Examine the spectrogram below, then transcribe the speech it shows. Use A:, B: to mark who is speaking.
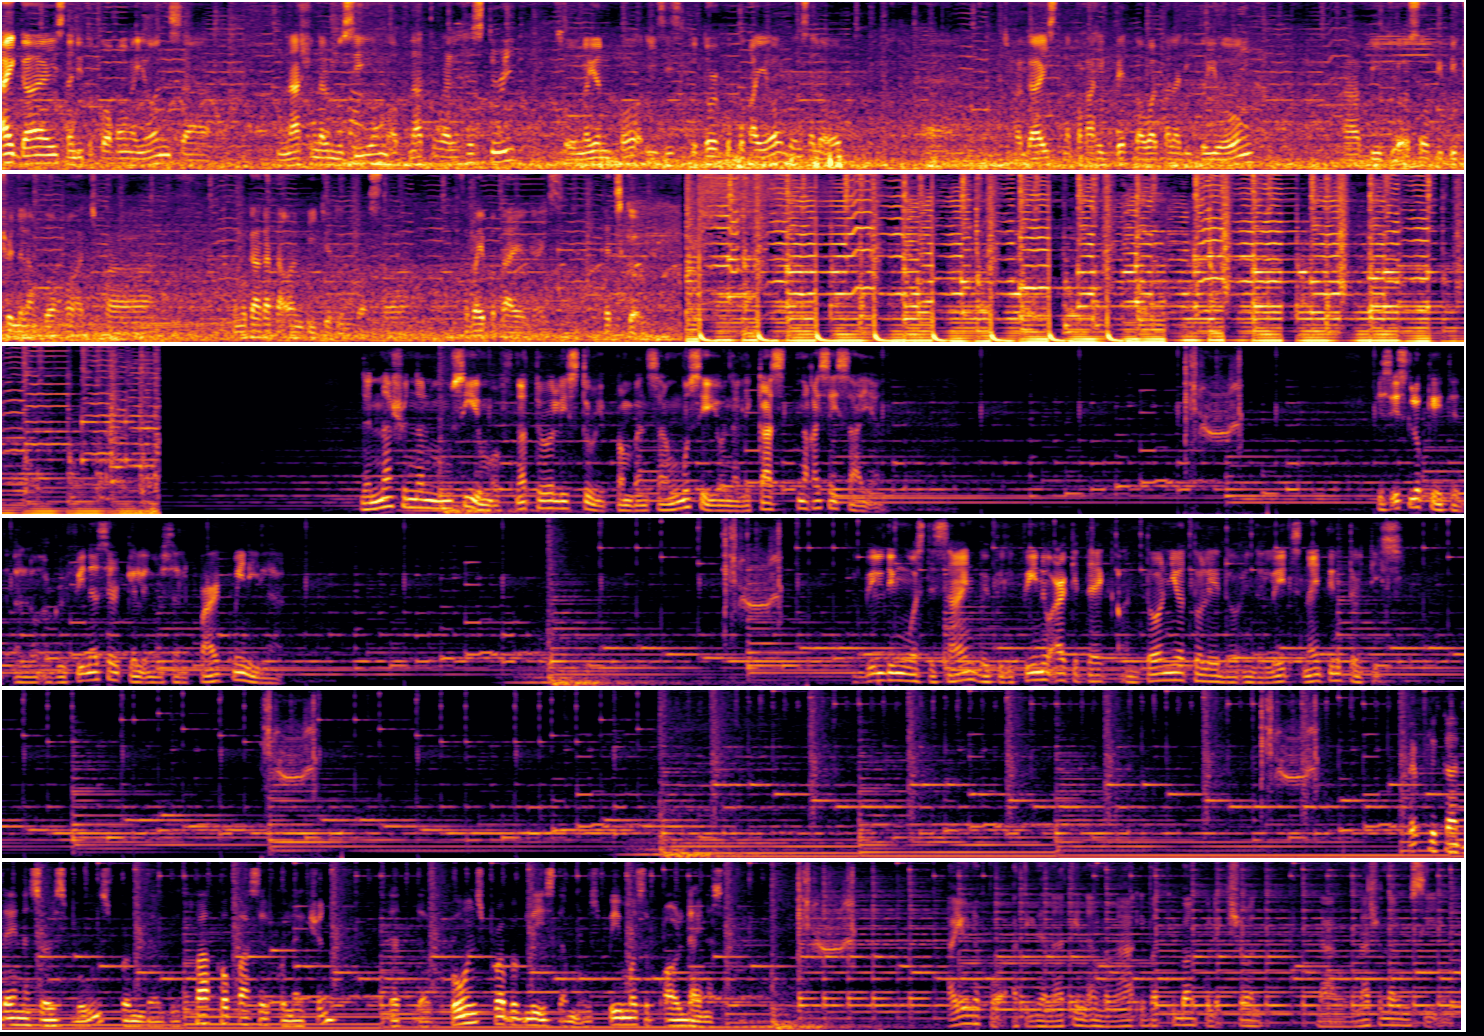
A: Hi guys, nandito po ako ngayon sa National Museum of Natural History. So ngayon po, isi-tutor ko po kayo doon sa loob. Uh, tsaka guys, napakahigpit, bawal pala dito yung uh, video. So pipicture na lang po ako at tsaka magkakataon video din po. So sabay po tayo guys. Let's go! The National Museum of Natural History, pambansang museo na likas na kasaysayan. This is located along Agrifina Circle in Rizal Park, Manila. The building was designed by Filipino architect Antonio Toledo in the late 1930s. Replica dinosaurs bones from the Gutuaco Fossil Collection that the bones probably is the most famous of all dinosaurs. Ayun na po at tignan natin ang mga iba't ibang koleksyon ng National Museum.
